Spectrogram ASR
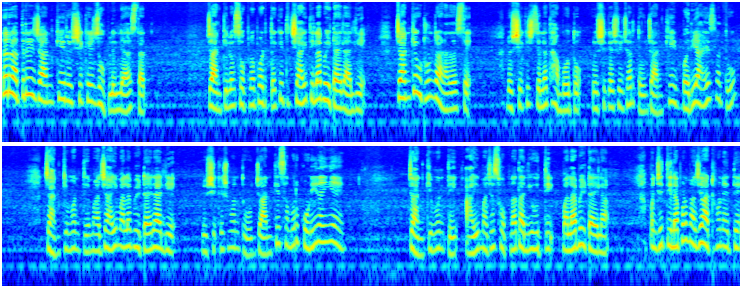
तर रात्री जानकी ऋषिकेश झोपलेले असतात. जानकीला स्वप्न पडतं की तिची आई तिला भेटायला आली आहे जानकी उठून जाणार असते. ऋषिकेश तिला थांबवतो. ऋषिकेश विचारतो जानकी बरी आहेस ना तू? जानकी म्हणते माझी आई मला भेटायला आली आहे ऋषिकेश म्हणतो जानकी समोर कोणी नाही आहे जानकी म्हणते आई माझ्या स्वप्नात आली होती मला भेटायला. म्हणजे तिला पण माझी आठवण येते.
